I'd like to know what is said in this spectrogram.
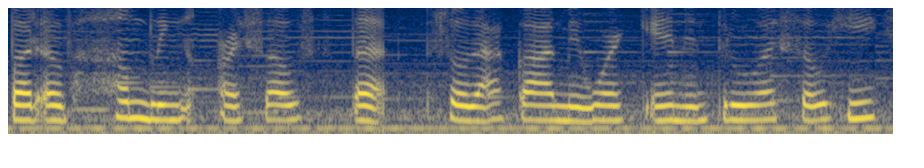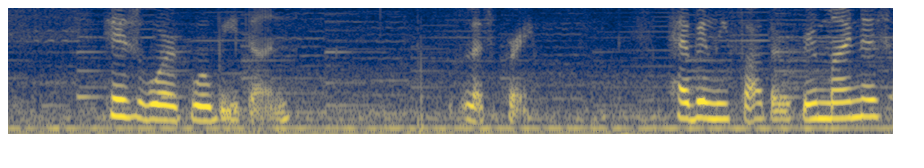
but of humbling ourselves that so that God may work in and through us so he his work will be done. Let's pray. Heavenly Father, remind us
